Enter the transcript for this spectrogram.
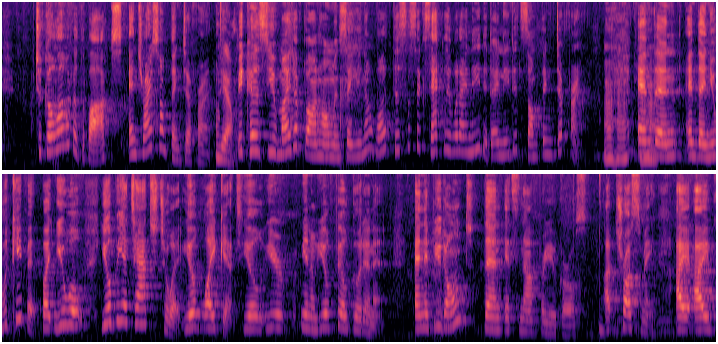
to go out of the box and try something different. Yeah. Because you might have gone home and say, you know what, this is exactly what I needed. I needed something different. Mm-hmm, and mm-hmm. then and then you would keep it, but you will you'll be attached to it. You'll like it. You'll you're you know you'll feel good in it. And if you don't, then it's not for you, girls. Uh, trust me. I, I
